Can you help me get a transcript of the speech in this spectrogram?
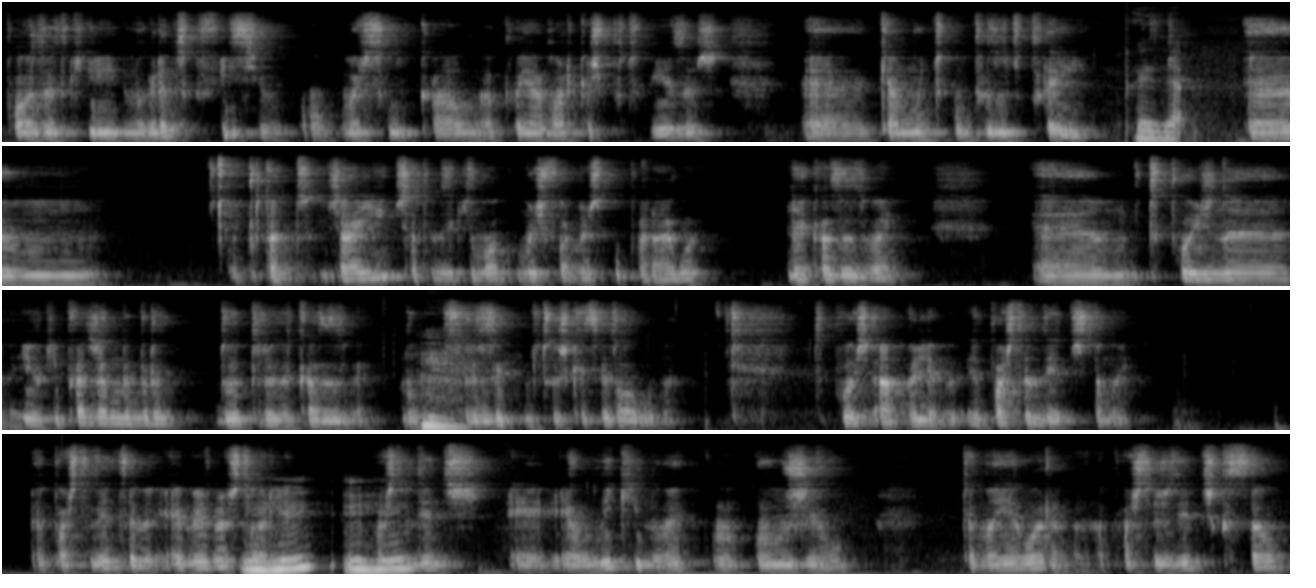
pode adquirir numa grande superfície ou um comércio local, apoiar marcas portuguesas, que há muito bom produto por aí. Pois é. Hum, portanto, já, aí, já temos aqui algumas formas de poupar água na casa de banho. Hum, depois, na, eu aqui já me lembro de outra da casa de banho. Não sei dizer que me estou a esquecer de alguma. Depois, ah, olha, pasta de dentes também. A pasta de dentes é a mesma história. A pasta de dentes é, é um líquido, não é? Um, um gel. Também agora há pastas de dentes que são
